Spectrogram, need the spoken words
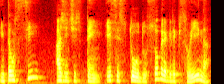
Então, se a gente tem esse estudo sobre a gripe suína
